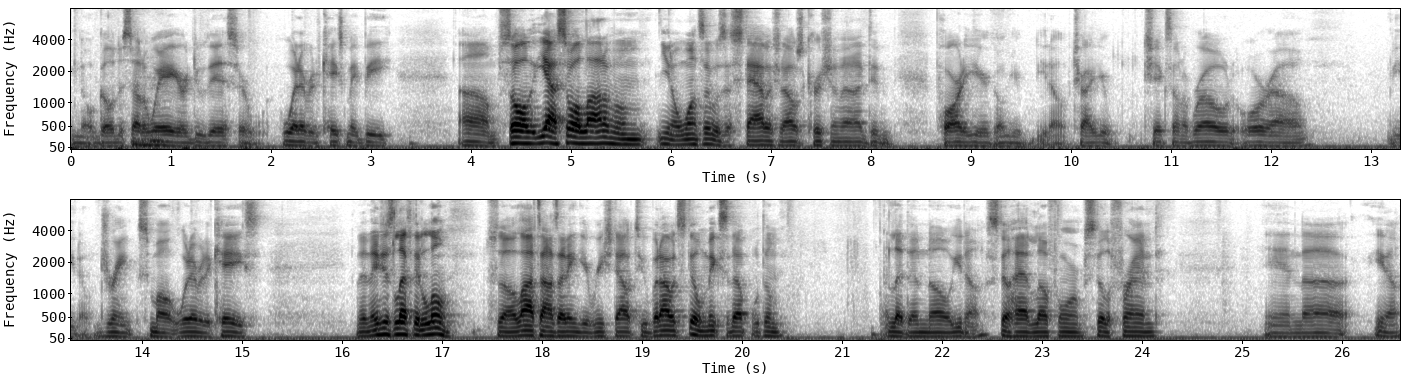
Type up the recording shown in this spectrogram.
you know, go this other Mhm. way or do this or whatever the case may be. Um, so yeah, so a lot of them, you know, once it was established that I was a Christian and I didn't party or go get, you know, try to get chicks on the road or, um, you know, drink, smoke, whatever the case, then they just left it alone. So a lot of times I didn't get reached out to, but I would still mix it up with them and let them know, you know, still had love for them, still a friend, and uh, you know,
